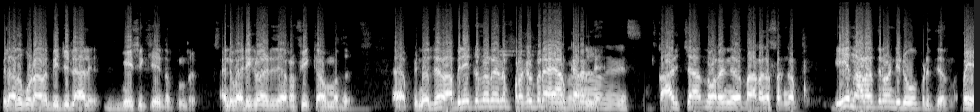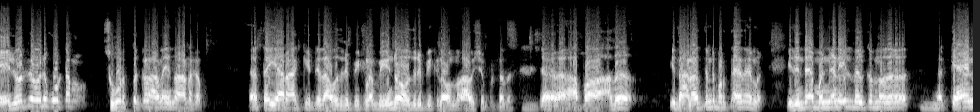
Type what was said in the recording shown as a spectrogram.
പിന്നെ അതുകൂടാതെ ബിജുലാൽ മ്യൂസിക് ചെയ്തിട്ടുണ്ട്. അതിന്റെ വരികൾ എഴുതിയ റഫീഖ് അഹമ്മദ്. പിന്നെ ഇത് അഭിനയിക്കുന്നവരെല്ലാം പ്രഗത്ഭരായ ആൾക്കാരല്ലേ? കാഴ്ച എന്ന് പറയുന്ന നാടക സംഘം ഈ നാടകത്തിന് വേണ്ടി രൂപപ്പെടുത്തിയതാണ്. അപ്പൊ ഏലൂരിലെ ഒരു കൂട്ടം സുഹൃത്തുക്കളാണ് ഈ നാടകം തയ്യാറാക്കിയിട്ട് ഇത് അവതരിപ്പിക്കണം വീണ്ടും അവതരിപ്പിക്കണമെന്ന് ആവശ്യപ്പെട്ടത്. ഏഹ് അപ്പൊ അത് ഈ നാടകത്തിന്റെ പ്രത്യേകതയാണ് ഇതിന്റെ മുന്നണിയിൽ നിൽക്കുന്നത് കെ എൻ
